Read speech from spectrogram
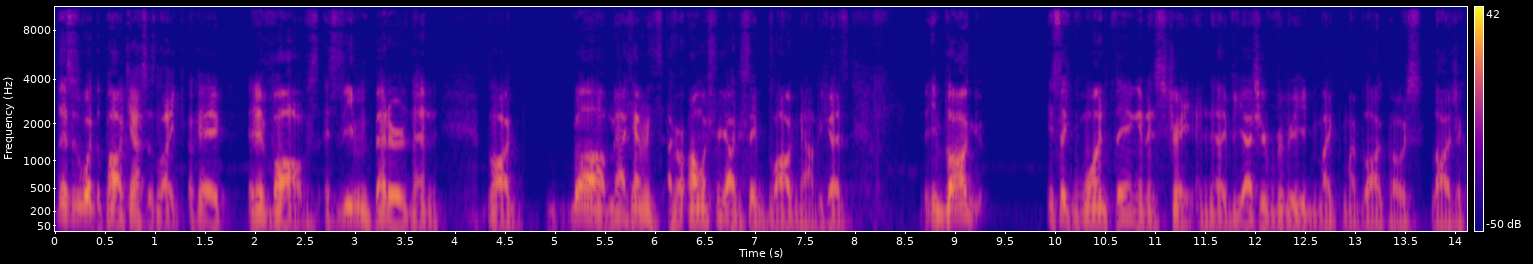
This is what the podcast is like, okay? It evolves. It's even better than blog. Oh man, I can't even, I almost forgot to say blog now because blog it's like one thing and it's straight. And if you actually read my, my blog post, logic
